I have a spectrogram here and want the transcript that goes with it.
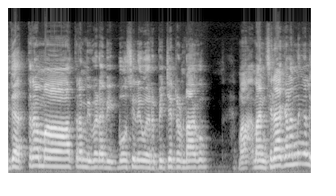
ഇത് എത്രമാത്രം ഇവിടെ ബിഗ് ബോസിൽ വെറുപ്പിച്ചിട്ടുണ്ടാകും? മനസ്സിലാക്കണം നിങ്ങൾ.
